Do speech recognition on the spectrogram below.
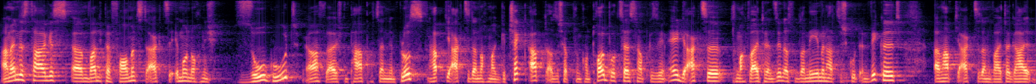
Am Ende des Tages ähm, war die Performance der Aktie immer noch nicht so gut, ja, vielleicht ein paar Prozent im Plus. Habe die Aktie dann nochmal gecheckt, also ich habe einen Kontrollprozess und habe gesehen, ey, die Aktie, das macht weiterhin Sinn, das Unternehmen hat sich gut entwickelt, ähm, habe die Aktie dann weiter gehalten.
